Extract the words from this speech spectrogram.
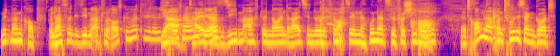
mit meinem Kopf. Und hast du die sieben Achtel rausgehört, die sie da gespielt Ja, haben? teilweise sieben Achtel, neun Dreizehntel, 15 Hundertstel Verschiebung. Der Trommler von Tool ist ein Gott.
